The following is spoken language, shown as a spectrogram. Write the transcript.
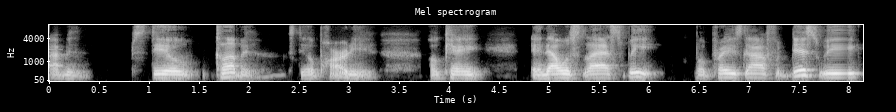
I've been still clubbing, still partying. Okay. And that was last week. But praise God for this week,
